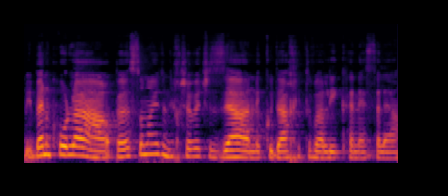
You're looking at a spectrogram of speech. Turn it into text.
מבין, כל הפרסונות, אני חושבת שזה הנקודה הכי טובה להיכנס אליה.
